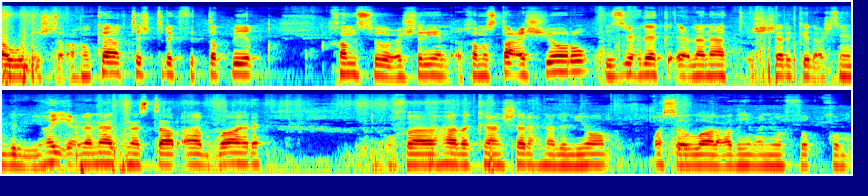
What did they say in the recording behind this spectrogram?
أو الاشتراك. بإمكانك تشترك في التطبيق خمسة وعشرين خمسة عشر يورو يزيح لك إعلانات الشركة العشرين بالمية. هي إعلاناتنا ستار آب ظاهرة فهذا كان شرحنا لليوم. وأسأل الله العظيم أن يوفقكم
